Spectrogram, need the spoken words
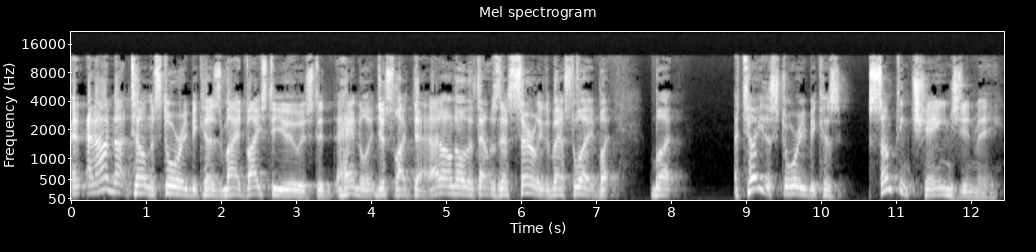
And, and, I'm not telling the story because my advice to you is to handle it just like that. I don't know that that was necessarily the best way, but but I tell you the story because something changed in me.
